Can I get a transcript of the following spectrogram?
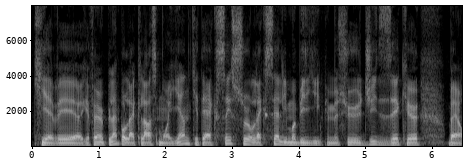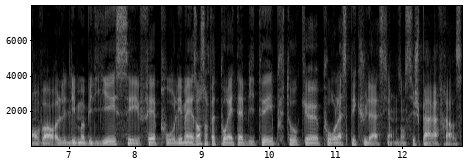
qui avait euh, qui a fait un plan pour la classe moyenne qui était axé sur l'accès à l'immobilier. Puis M. Xi disait que ben on va l'immobilier, c'est fait pour les maisons sont faites pour être habitées plutôt que pour la spéculation, disons, si je paraphrase.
